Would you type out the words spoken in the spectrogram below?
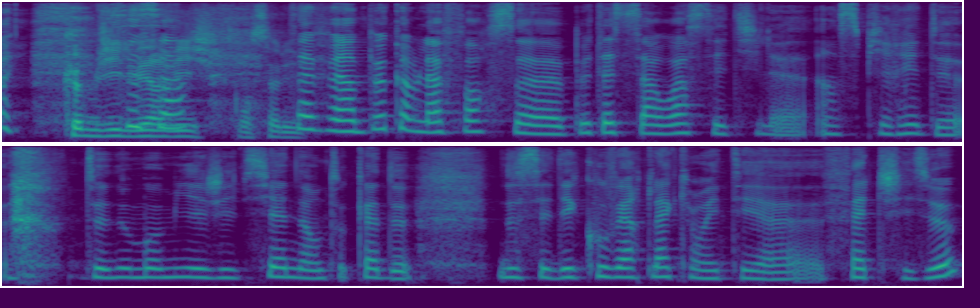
comme Gilles Verlich, qu'on salue. Ça fait un peu comme la force, euh, peut-être Star Wars s'est-il euh, inspiré de, de, nos momies égyptiennes, en tout cas de, de ces découvertes-là qui ont été euh, faites chez eux.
